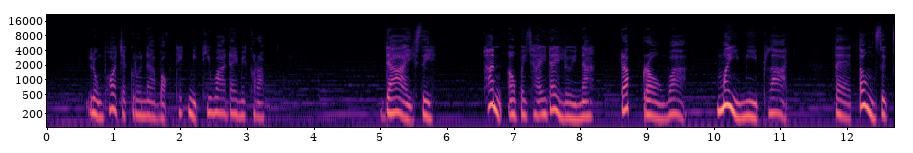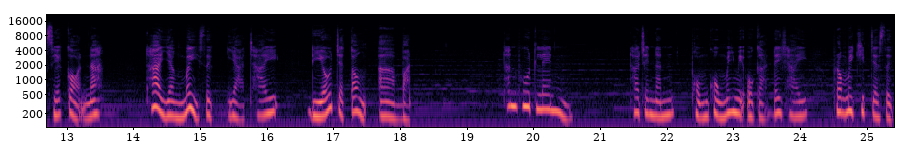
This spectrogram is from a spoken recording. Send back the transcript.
ำ หลวงพ่อจะกรุณาบอกเทคนิคที่ว่าได้ไหมครับ ได้สิ ท่านเอาไปใช้ได้เลยนะ รับรองว่าไม่มีพลาด แต่ต้องศึกเสียก่อนนะ ถ้ายังไม่ศึกอย่าใช้ เดี๋ยวจะต้องอาบัตท่านพูดเล่น ถ้าเช่นนั้น ผมคงไม่มีโอกาสได้ใช้ เพราะไม่คิดจะศึก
